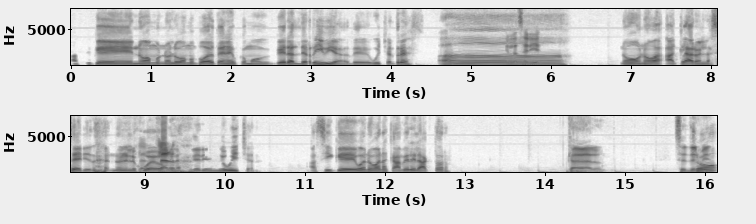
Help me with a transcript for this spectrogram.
Así que no, vamos, no lo vamos a poder tener como Geralt de Rivia de Witcher 3. Ah. En la serie. No, no va. Ah, claro, en la serie, no en el Claro, juego, claro. en la serie, en The Witcher. Así que bueno, van a cambiar el actor. Cagaron. Se terminó. Yo,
